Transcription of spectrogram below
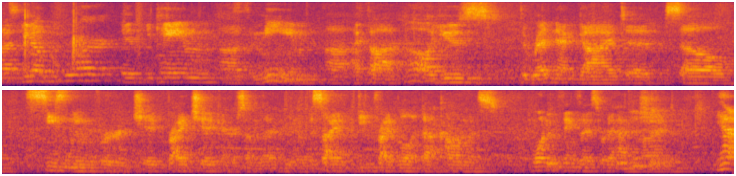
But you know, before it became uh, the meme, uh, I thought, oh, I'll use the redneck guy to sell seasoning for chick, fried chicken or something. You know, the site deepfriedmullet.com. That's one of the things I sort of had in mind. Yeah,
